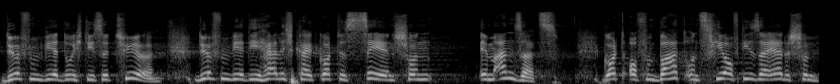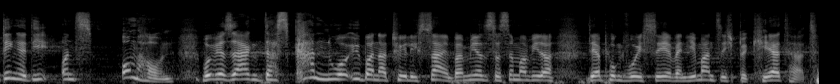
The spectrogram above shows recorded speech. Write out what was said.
dürfen wir durch diese Tür, dürfen wir die Herrlichkeit Gottes sehen, schon im Ansatz. Gott offenbart uns hier auf dieser Erde schon Dinge, die uns umhauen, wo wir sagen, das kann nur übernatürlich sein. Bei mir ist das immer wieder der Punkt, wo ich sehe, wenn jemand sich bekehrt hat,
